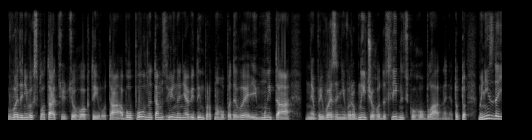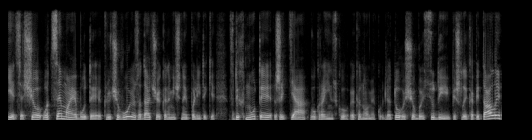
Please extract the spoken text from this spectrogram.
введенні в експлуатацію цього активу, та, або повне там звільнення від імпортного ПДВ і мита е, при ввезенні виробничого дослідницького обладнання. Тобто мені здається, що оце має бути ключовою задачою економічної політики вдихнути життя в українську економіку для того, щоб сюди пішли капітали,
